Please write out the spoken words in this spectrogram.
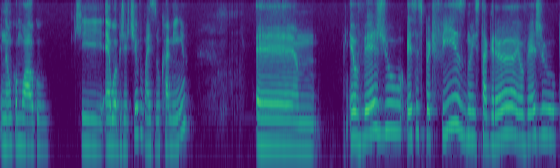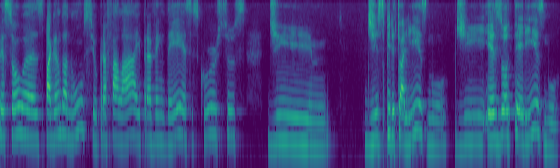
e não como algo que é o objetivo, mas o caminho. É, eu vejo esses perfis no Instagram, eu vejo pessoas pagando anúncio para falar e para vender esses cursos de, de espiritualismo, de esoterismo,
